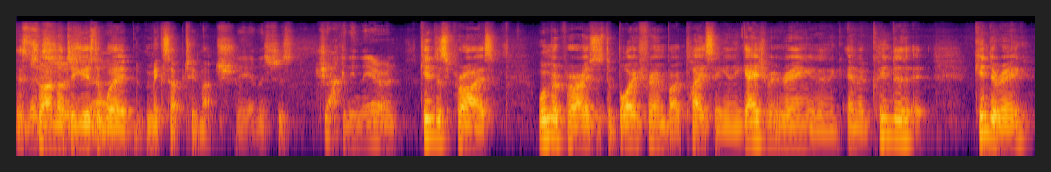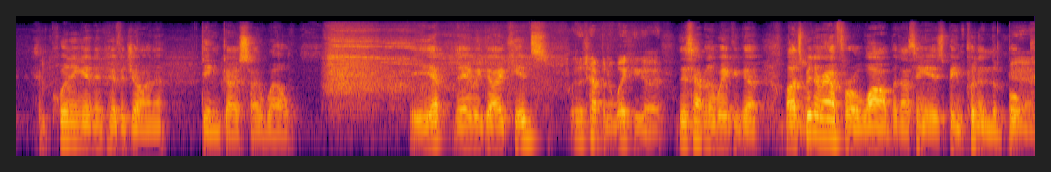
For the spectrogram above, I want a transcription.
Let's try not to just, use the uh, word mix up too much. Yeah, let's just chuck it in there and Kinder surprise. Woman proposes to boyfriend by placing an engagement ring in a, in a kinder, kinder egg and putting it in her vagina. didn't go so well. Yep, there we go, kids. Which happened a week ago. This happened a week ago. Well, it's been around for a while, but I think it's been put in the book. Yeah,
